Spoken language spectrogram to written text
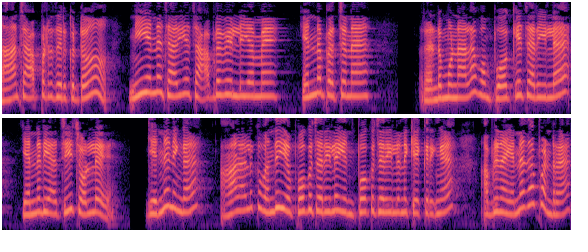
நான் சாப்பிட்றது இருக்கட்டும். நீ என்ன சரியா சாப்பிடவே இல்லையாமே? என்ன பிரச்சனை? ரெண்டு மூணு நாளாக உன் போக்கே சரியில்லை. என்னடியாச்சி சொல்லு. என்ன நீங்கள் ஆளாளுக்கு வந்து என் போக்கு சரியில்லை என் போக்கு சரியில்லைன்னு கேட்குறீங்க அப்படி நான் என்னதான் பண்ணுறேன்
